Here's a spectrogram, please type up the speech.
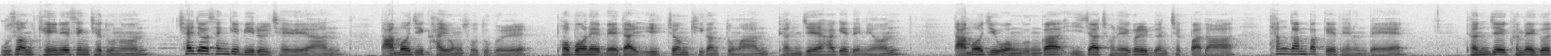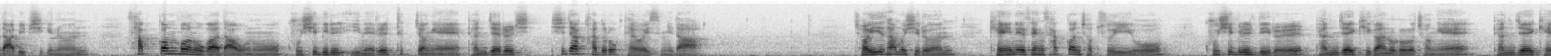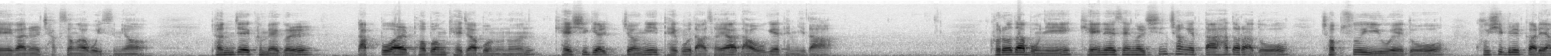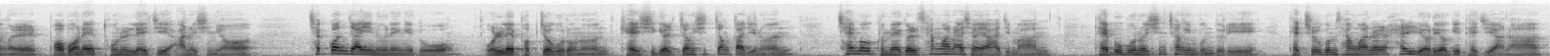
우선 개인회생 제도는 최저생계비를 제외한 나머지 가용소득을 법원에 매달 일정 기간 동안 변제하게 되면 나머지 원금과 이자 전액을 면책받아 탕감받게 되는데 변제 금액의 납입 시기는 사건 번호가 나온 후 90일 이내를 특정해 변제를 시, 시작하도록 되어 있습니다. 저희 사무실은 개인회생 사건 접수 이후 90일 뒤를 변제 기간으로 정해 변제 계획안을 작성하고 있으며 변제 금액을 납부할 법원 계좌번호는 개시 결정이 되고 나서야 나오게 됩니다. 그러다 보니 개인회생을 신청했다 하더라도 접수 이후에도 90일가량을 법원에 돈을 내지 않으시며 채권자인 은행에도 원래 법적으로는 개시 결정 시점까지는 채무 금액을 상환하셔야 하지만 대부분의 신청인 분들이 대출금 상환을 할 여력이 되지 않아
